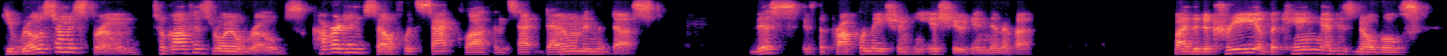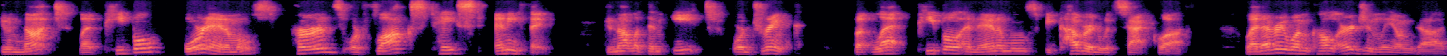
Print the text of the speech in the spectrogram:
he rose from his throne, took off his royal robes, covered himself with sackcloth, and sat down in the dust. This is the proclamation he issued in Nineveh. By the decree of the king and his nobles, do not let people or animals, herds or flocks taste anything. Do not let them eat or drink, but let people and animals be covered with sackcloth. Let everyone call urgently on God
